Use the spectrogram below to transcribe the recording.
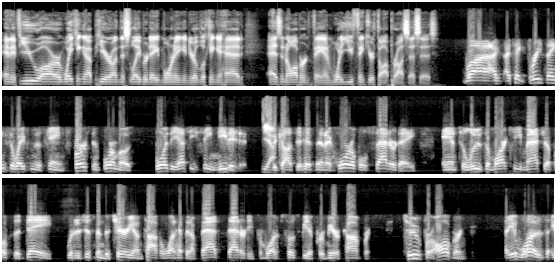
And if you are waking up here on this Labor Day morning and you're looking ahead as an Auburn fan, what do you think your thought process is? Well, I, I take three things away from this game. First and foremost, boy, the SEC needed it Yeah. because it had been a horrible Saturday, and to lose the marquee matchup of the day would have just been the cherry on top of what had been a bad Saturday from what was supposed to be a premier conference. Two for Auburn, it was a,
